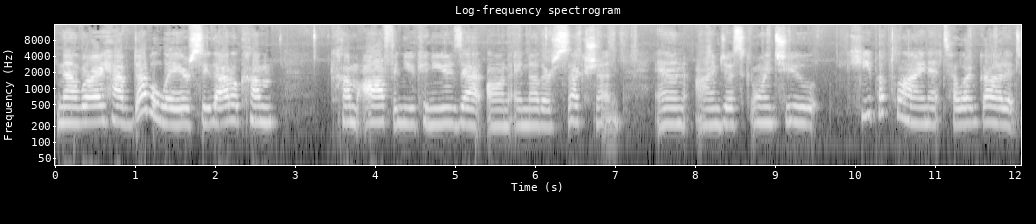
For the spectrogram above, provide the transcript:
Now where I have double layers, see that'll come come off and you can use that on another section. And I'm just going to keep applying it till I've got it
